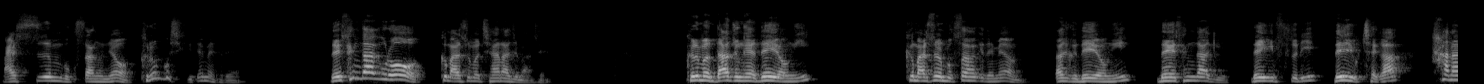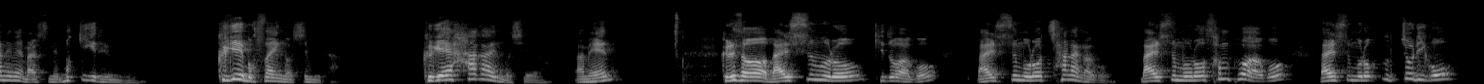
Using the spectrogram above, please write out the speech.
말씀 묵상은요 그런 것이기 때문에 그래요. 내 생각으로 그 말씀을 제한하지 마세요. 그러면 나중에 내 영이 그 말씀을 묵상하게 되면 나중에 내 영이 내 생각이 내 입술이 내 육체가 하나님의 말씀에 묶이게 되는 거예요. 그게 묵상인 것입니다. 그게 하가인 것이에요. 아멘. 그래서 말씀으로 기도하고 말씀으로 찬양하고 말씀으로 선포하고 말씀으로 읊조리고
